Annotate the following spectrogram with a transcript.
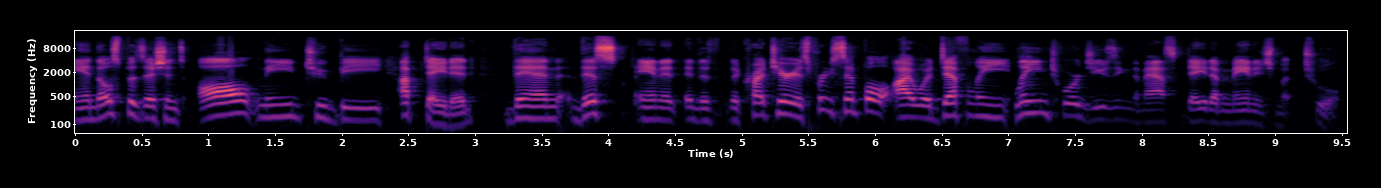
and those positions all need to be updated, then this and, it, the, the criteria is pretty simple. I would definitely lean towards using the mass data management tool.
